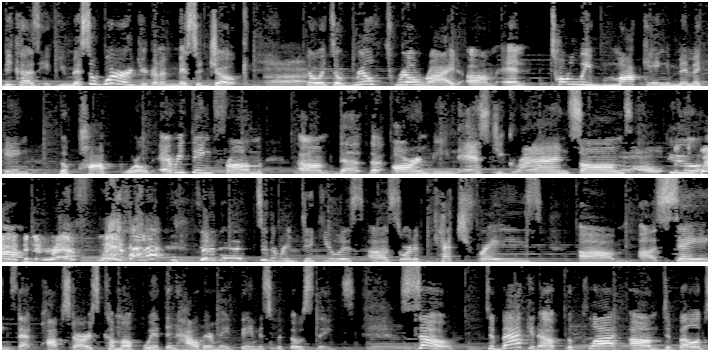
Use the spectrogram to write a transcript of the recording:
because if you miss a word, you're going to miss a joke. Ah. So it's a real thrill ride, um, and totally mocking, mimicking the pop world. Everything from um, the the R and B nasty grind songs Oh, to, wait um, a minute, ref. Wait a minute. to the to the ridiculous uh, sort of catchphrase um, uh, sayings that pop stars come up with and how they're made famous with those things. So, to back it up, the plot um, develops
